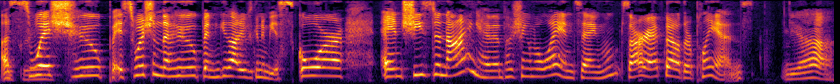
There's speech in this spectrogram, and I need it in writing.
a swish hoop, a swish in the hoop, and he thought he was going to be a score. And she's denying him and pushing him away and saying, "Mm, "Sorry, I've got other plans." Yeah,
